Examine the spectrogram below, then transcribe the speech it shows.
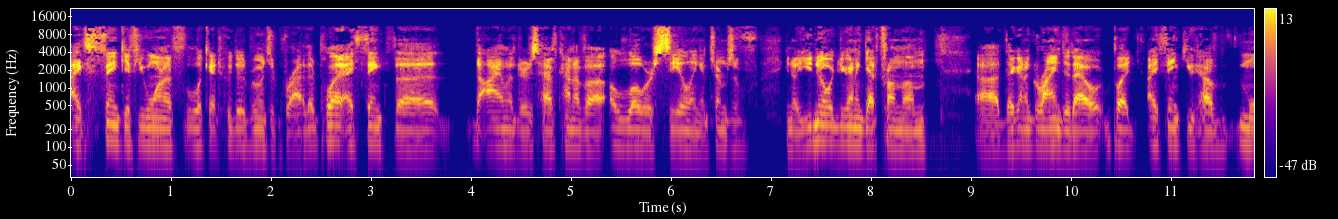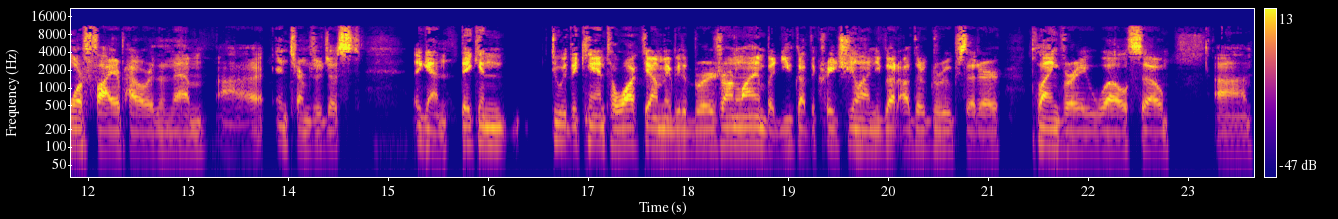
I think if you want to look at who the Bruins would rather play, I think the the Islanders have kind of a, a lower ceiling in terms of you know you know what you're going to get from them. Uh, they're going to grind it out, but I think you have more firepower than them uh, in terms of just again they can do what they can to lock down maybe the Bergeron line, but you've got the Krejci line, you've got other groups that are playing very well. So, um,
